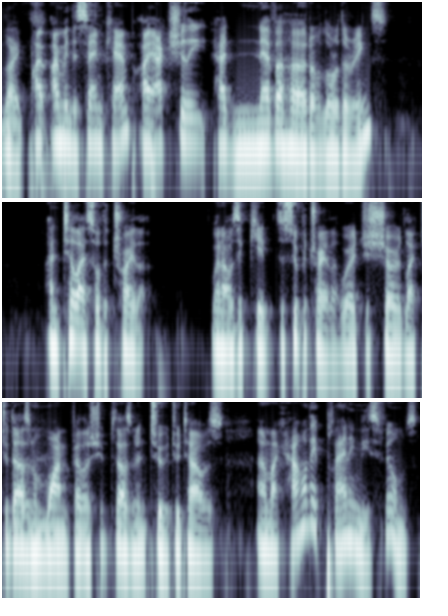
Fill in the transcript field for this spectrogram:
like I, I'm in the same camp. I actually had never heard of Lord of the Rings until I saw the trailer when I was a kid, the super trailer where it just showed like 2001 Fellowship, 2002 Two Towers. And I'm like, how are they planning these films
